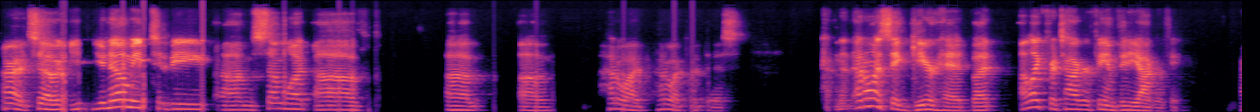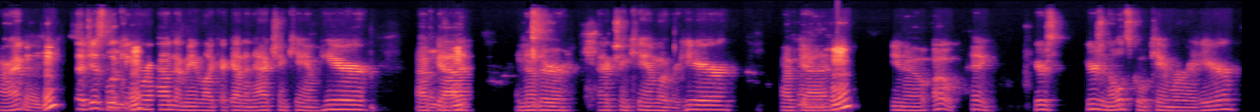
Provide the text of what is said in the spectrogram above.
All right, so you, you know me to be um, somewhat of, uh, uh, how do I how do I put this? I don't want to say gearhead, but I like photography and videography. All right? mm-hmm. So just looking mm-hmm. around, I mean, like I got an action cam here. I've mm-hmm. got another action cam over here. I've got, mm-hmm. you know, oh hey, here's here's an old school camera right here.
